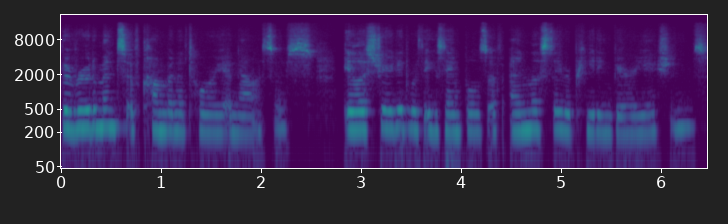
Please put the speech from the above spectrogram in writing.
The rudiments of combinatory analysis, illustrated with examples of endlessly repeating variations.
